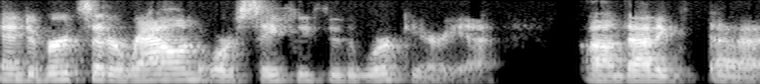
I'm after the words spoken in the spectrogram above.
and diverts it around or safely through the work area. Um, that uh,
